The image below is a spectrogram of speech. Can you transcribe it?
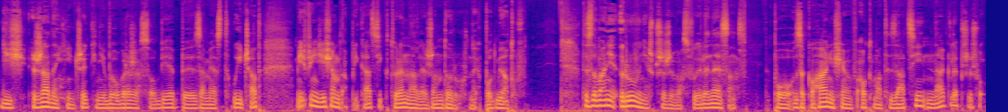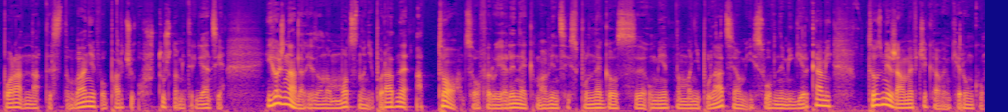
Dziś żaden Chińczyk nie wyobraża sobie, by zamiast WeChat mieć 50 aplikacji, które należą do różnych podmiotów. Testowanie również przeżywa swój renesans. Po zakochaniu się w automatyzacji nagle przyszła pora na testowanie w oparciu o sztuczną inteligencję. I choć nadal jest ono mocno nieporadne, a to, co oferuje rynek, ma więcej wspólnego z umiejętną manipulacją i słownymi gierkami, to zmierzamy w ciekawym kierunku.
